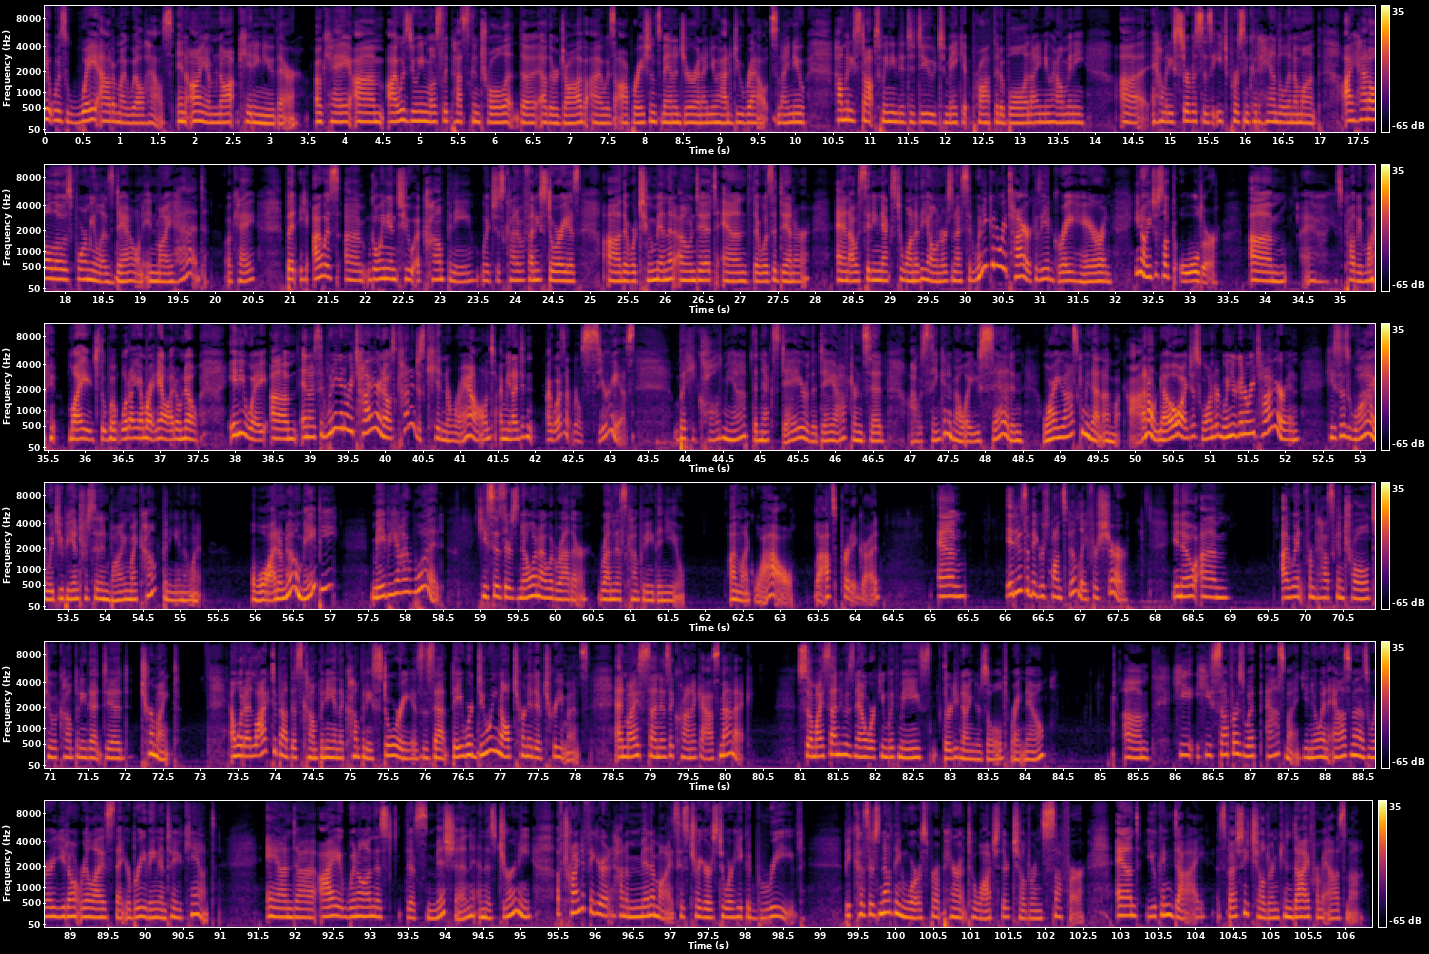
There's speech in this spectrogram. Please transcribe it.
It was way out of my wheelhouse, and I am not kidding you there. Okay. Um, I was doing mostly pest control at the other job. I was operations manager and I knew how to do routes and I knew how many stops we needed to do to make it profitable. And I knew how many, uh, how many services each person could handle in a month. I had all those formulas down in my head. Okay. But I was um, going into a company, which is kind of a funny story, is uh, there were two men that owned it and there was a dinner. And I was sitting next to one of the owners and I said, when are you going to retire? Because he had gray hair and, you know, he just looked older. Um, he's probably my my age, the, what I am right now. I don't know. Anyway, um, and I said, "When are you going to retire?" And I was kind of just kidding around. I mean, I didn't, I wasn't real serious. But he called me up the next day or the day after and said, "I was thinking about what you said, and why are you asking me that?" And I'm like, "I don't know. I just wondered when you're going to retire." And he says, "Why would you be interested in buying my company?" And I went, "Well, I don't know. Maybe, maybe I would." He says, "There's no one I would rather run this company than you." I'm like, "Wow." That's pretty good. And it is a big responsibility for sure. You know, um, I went from pest control to a company that did termite. And what I liked about this company and the company's story is, is that they were doing alternative treatments. And my son is a chronic asthmatic. So my son, who's now working with me, he's 39 years old right now. Um, he he suffers with asthma, you know, and asthma is where you don't realize that you're breathing until you can't. And uh, I went on this this mission and this journey of trying to figure out how to minimize his triggers to where he could breathe. Because there's nothing worse for a parent to watch their children suffer. And you can die, especially children can die from asthma.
